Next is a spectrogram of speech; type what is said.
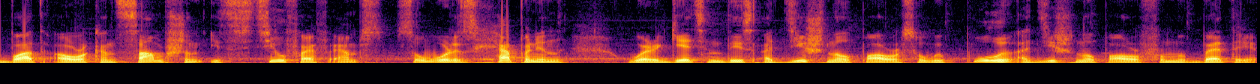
but our consumption is still 5 amps. So what is happening? We're getting this additional power, so we're pulling additional power from the battery.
